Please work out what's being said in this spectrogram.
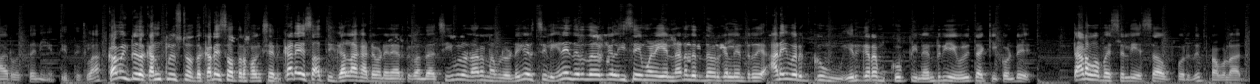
ஆர்வத்தை நீங்கள் தீர்த்துக்கலாம். Coming to the conclusion of the கடை சாத்திர ஃபங்க்ஷன் கடை சாத்தி கல்லா காட்ட வேண்டிய நேரத்துக்கு வந்தாச்சு. இவ்வளோ நேரம் நம்மளோட நிகழ்ச்சியில் இணைந்திருந்தவர்கள் இசை மழையில் நடந்திருந்தவர்கள் என்று அனைவருக்கும் இருக்கரம் கூப்பி நன்றியை உரித்தாக்கி கொண்டு டாடா பாபாய் சொல்லி எஸ் ஆக போகிறது பிரபலாஜ்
